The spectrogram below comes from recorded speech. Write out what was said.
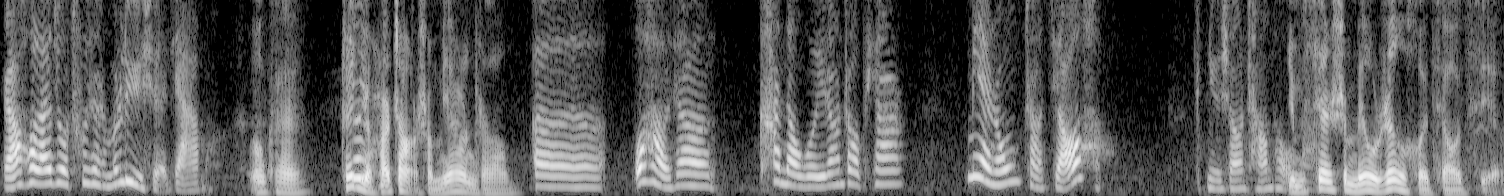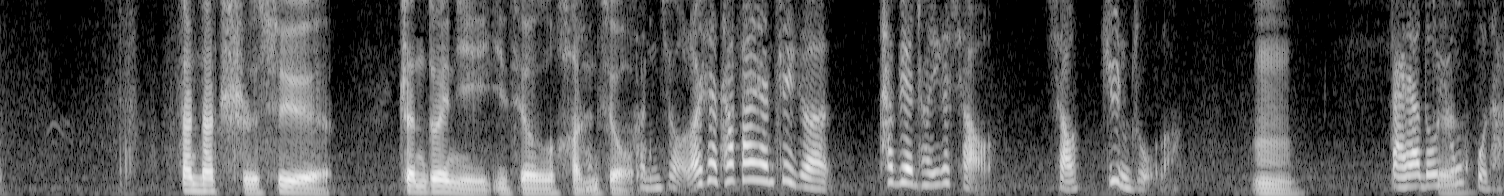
然后后来就出现什么绿学家嘛。OK，这女孩长什么样，你知道吗？呃，我好像看到过一张照片，面容长姣好，女生长头发。你们现实没有任何交集，但是她持续针对你已经很久了。很久了，而且她发现这个，她变成一个小小郡主了，嗯大家都拥护她，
